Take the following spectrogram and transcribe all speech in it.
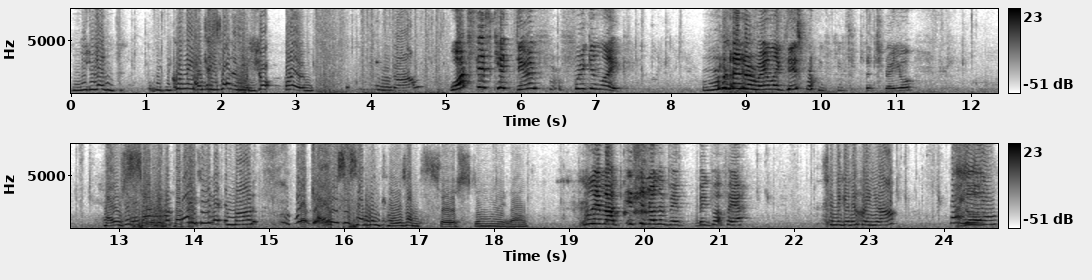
You like, you couldn't even see his head and he shot through. What's this kid doing? F- freaking like running away like this from the trail. I have seven, I see like the man. I have seven kills. I'm thirsting right now. William, it's another big, big butt for you. Can I get a higher? No.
